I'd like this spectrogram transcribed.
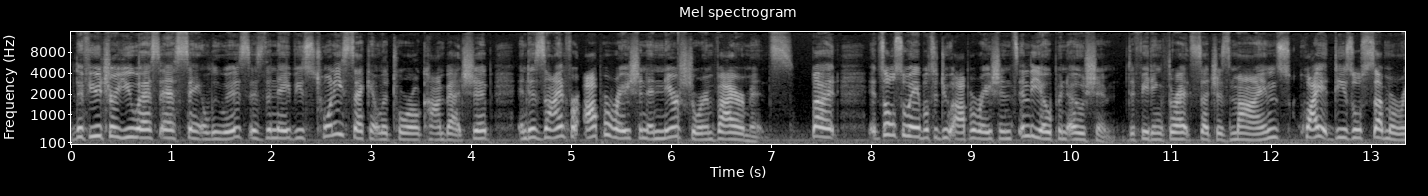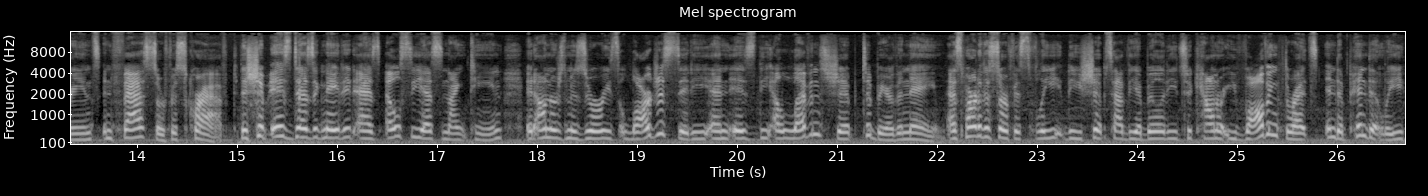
The future USS St. Louis is the Navy's 22nd littoral combat ship and designed for operation in nearshore environments but it's also able to do operations in the open ocean, defeating threats such as mines, quiet diesel submarines, and fast surface craft. The ship is designated as LCS 19. It honors Missouri's largest city and is the 11th ship to bear the name. As part of the surface fleet, these ships have the ability to counter evolving threats independently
